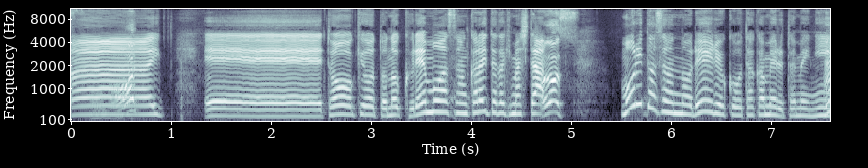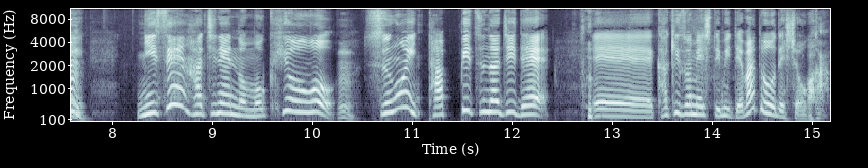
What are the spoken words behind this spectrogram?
はーいえー東京都のクレモアさんからいただきました。森田さんの霊力を高めるために、2008年の目標をうんすごい達筆な字で、えー書き初めしてみてはどうでしょうか。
